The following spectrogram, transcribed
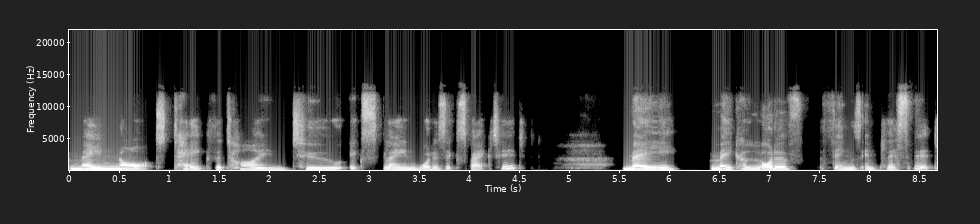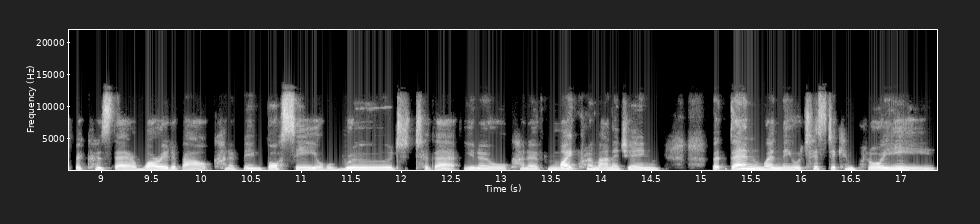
may not take the time to explain what is expected may make a lot of things implicit because they're worried about kind of being bossy or rude to their, you know, or kind of micromanaging. But then when the autistic employee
